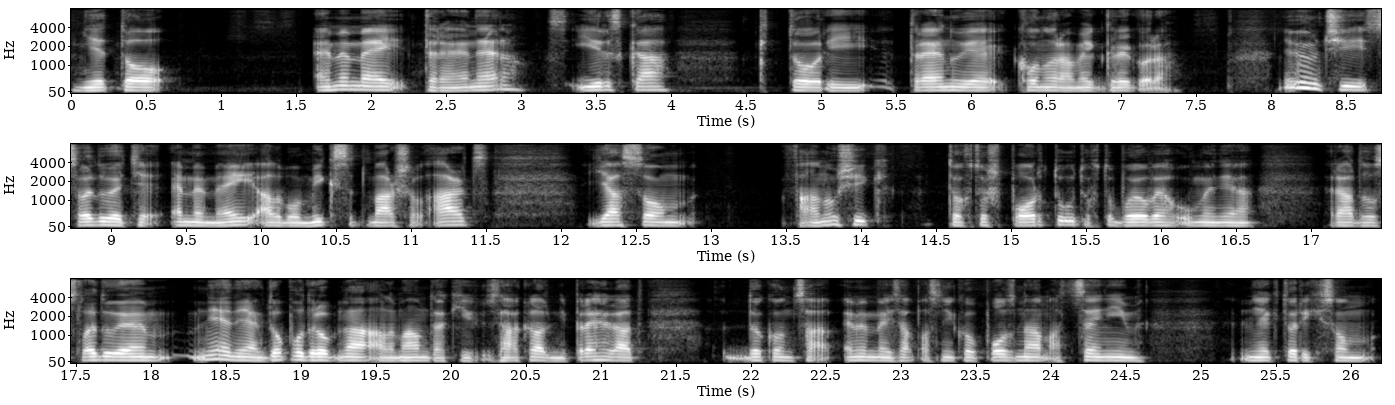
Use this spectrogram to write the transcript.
Je to MMA tréner z Írska, ktorý trénuje Conora McGregora. Neviem, či sledujete MMA alebo Mixed Martial Arts. Ja som fanúšik tohto športu, tohto bojového umenia. Rád ho sledujem, nie je nejak dopodrobná, ale mám taký základný prehľad. Dokonca MMA zápasníkov poznám a cením. Niektorých som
